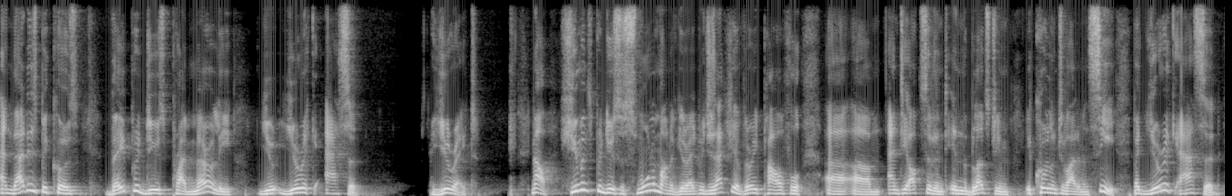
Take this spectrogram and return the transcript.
And that is because they produce primarily uric acid, urate. Now, humans produce a small amount of urate, which is actually a very powerful uh, um, antioxidant in the bloodstream, equivalent to vitamin C. But uric acid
